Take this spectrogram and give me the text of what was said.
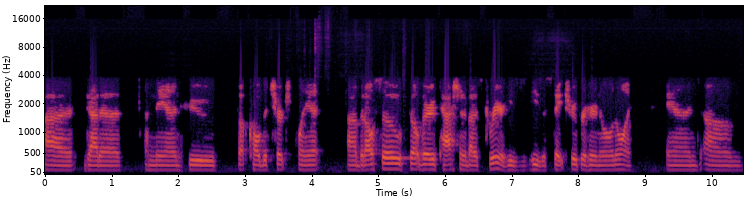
Uh, got a, a man who felt called to church plant, uh, but also felt very passionate about his career. He's he's a state trooper here in Illinois, and um,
